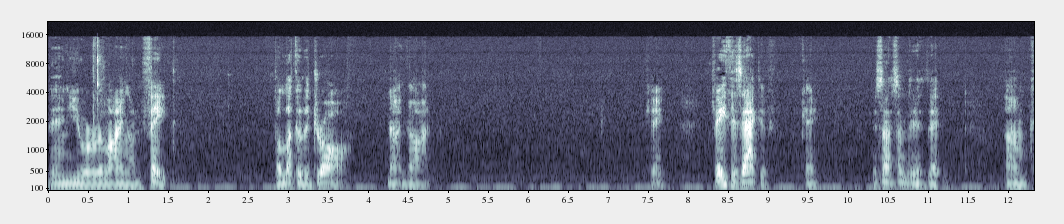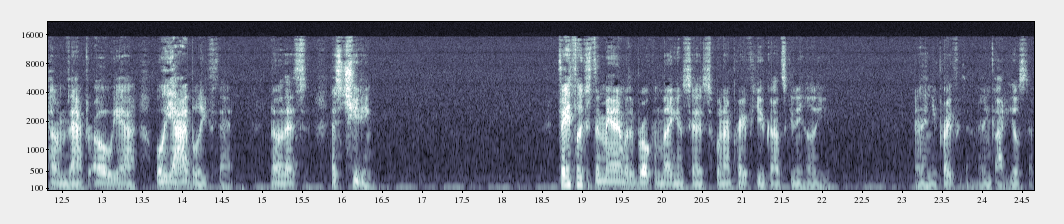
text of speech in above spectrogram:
then you are relying on fate, the luck of the draw, not God. Okay? Faith is active. Okay? It's not something that, that um, comes after, oh, yeah, well, yeah, I believe that. No, that's that's cheating. Faith looks at the man with a broken leg and says, When I pray for you, God's going to heal you. And then you pray for them, and then God heals them.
